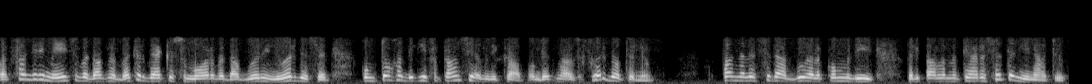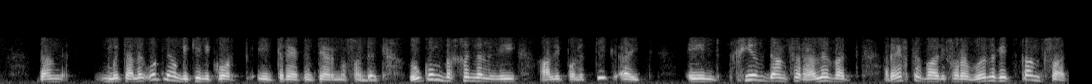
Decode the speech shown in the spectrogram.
Wat van hierdie mense wat dalk met bitterbekke se môre wat dalk boor in die noorde sit, kom tog 'n bietjie vakansie oor die Kaap om dit maar as 'n voorbeeld te noem. Van hulle sit daar bo, hulle kom met die by die parlementêre sitting hiernatoe. Dan moet hulle ook nou 'n bietjie in die kort intrek in terme van dit. Hoekom begin hulle nie al die politiek uit en gee dan vir hulle wat regtig waar die verantwoordelikheid kan vat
